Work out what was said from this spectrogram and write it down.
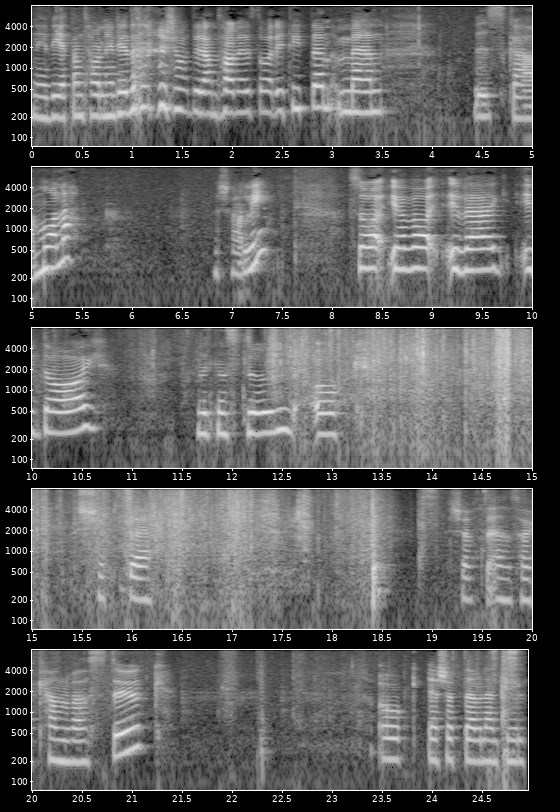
ni vet antagligen redan eftersom det antagligen står i titeln. Men vi ska måla. Med Charlie. Så jag var iväg idag. En liten stund och köpte köpte en sån här canvas-duk. Och jag köpte även en till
